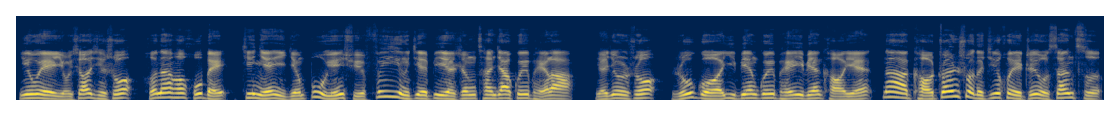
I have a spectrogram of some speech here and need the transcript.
因为有消息说，河南和湖北今年已经不允许非应届毕业生参加规培了。也就是说，如果一边规培一边考研，那考专硕的机会只有三次，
